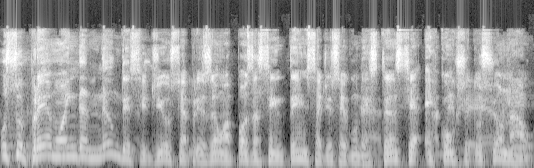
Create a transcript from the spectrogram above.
O Supremo ainda não decidiu se a prisão após a sentença de segunda instância é constitucional.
